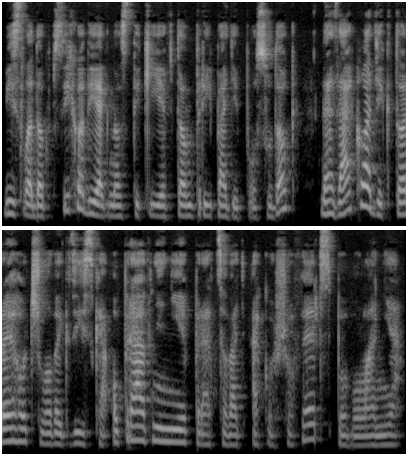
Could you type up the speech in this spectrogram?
Výsledok psychodiagnostiky je v tom prípade posudok, na základe ktorého človek získa oprávnenie pracovať ako šofér z povolania.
